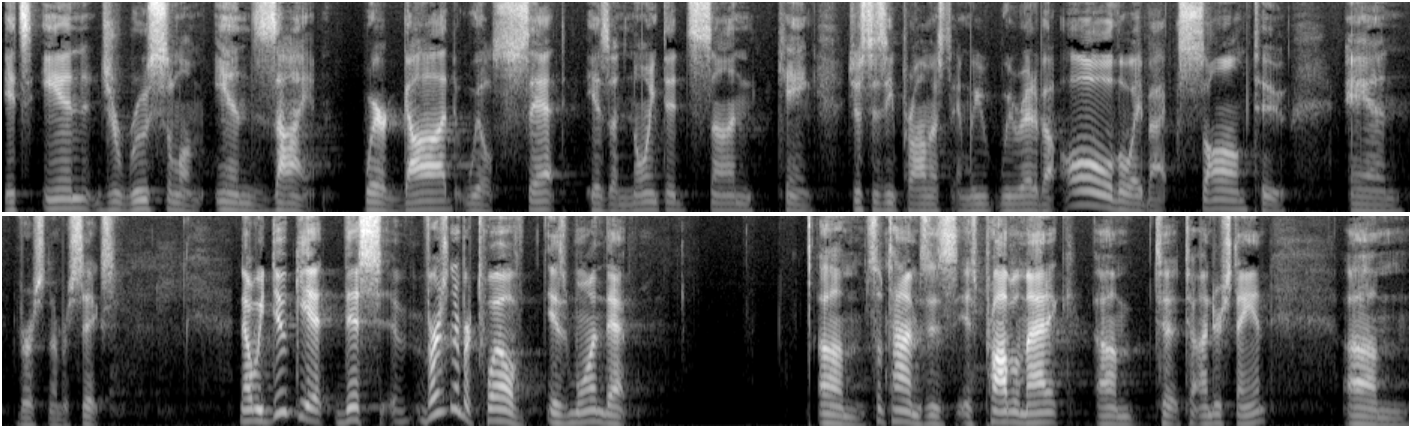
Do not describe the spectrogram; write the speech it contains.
it's in Jerusalem, in Zion, where God will set his anointed son king, just as he promised, and we, we read about all the way back, Psalm 2 and verse number 6. Now, we do get this, verse number 12 is one that um, sometimes is, is problematic um, to, to understand. Um,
